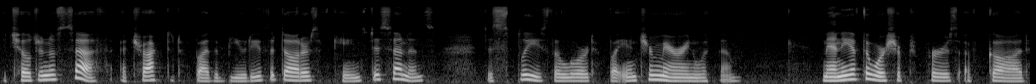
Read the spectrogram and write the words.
The children of Seth, attracted by the beauty of the daughters of Cain's descendants, displeased the Lord by intermarrying with them. Many of the worshippers of God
